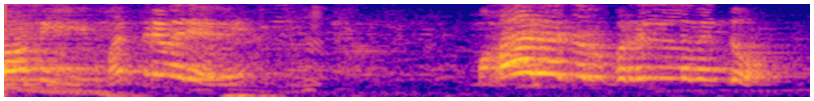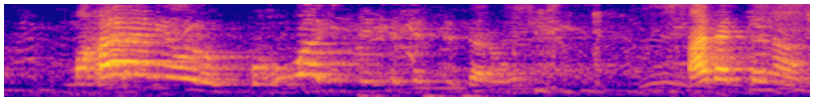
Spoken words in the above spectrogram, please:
ಸ್ವಾಮಿ ಮಂತ್ರಿವರೇ ಮಹಾರಾಜರು ಬರಲಿಲ್ಲವೆಂದು ಮಹಾರಾಣಿಯವರು ಬಹುವಾಗಿ ಚಿಂತಿಸುತ್ತಿದ್ದರು. ಅದಕ್ಕೆ ನಾನು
